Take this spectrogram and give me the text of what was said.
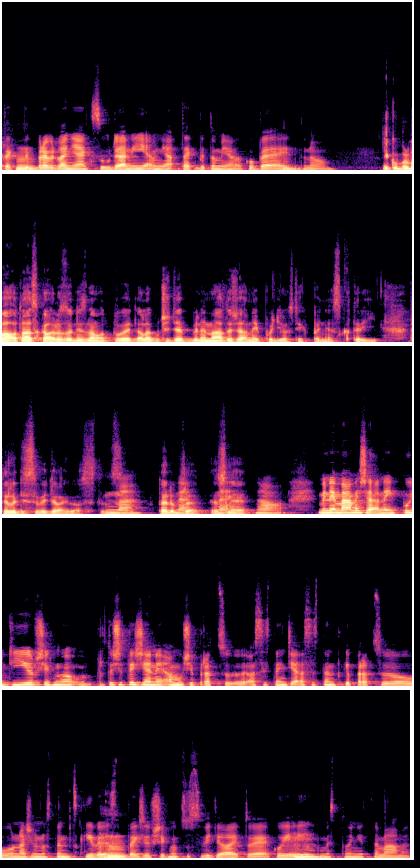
Tak ty hmm. pravidla nějak jsou daný a mě, tak by to mělo jako být, hmm. no. Jako blbá otázka, ale rozhodně znám odpověď, ale určitě vy nemáte žádný podíl z těch peněz, který ty lidi si vydělají do asistence. Ne, to je dobře, ne, jasně. Ne, no. My nemáme žádný podíl, všechno, protože ty ženy a muži pracují, asistenti a asistentky pracují na živnostenský list, mm. takže všechno, co si vydělají, to je jako jejich, mm. my z toho nic nemáme.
